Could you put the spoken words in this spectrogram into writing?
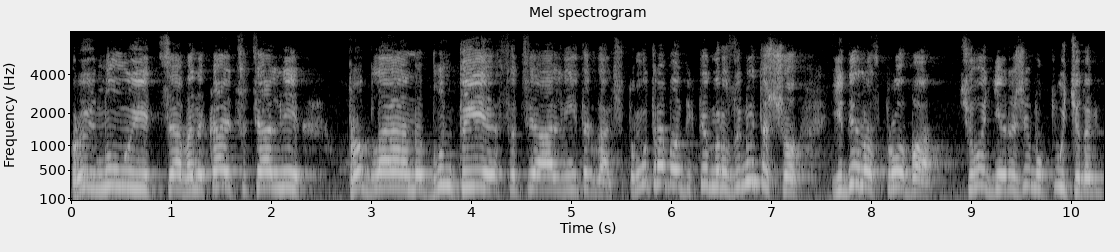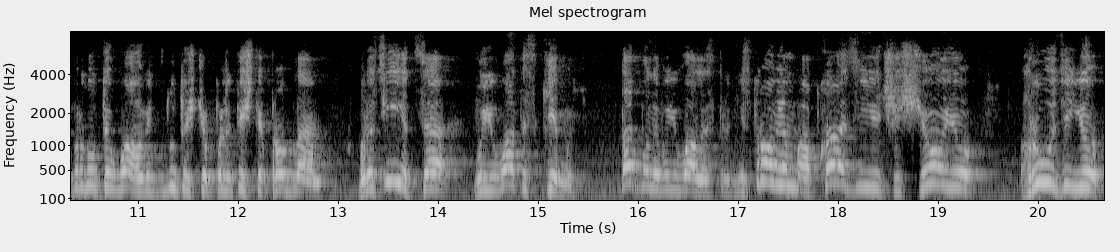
руйнується, виникають соціальні проблеми, бунти соціальні і так далі. Тому треба об'єктивно розуміти, що єдина спроба сьогодні режиму Путіна відвернути увагу від внутрішньополітичних проблем в Росії це воювати з кимось. Так вони воювали з Придністров'ям, Абхазією, Чечньою, Грузією.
